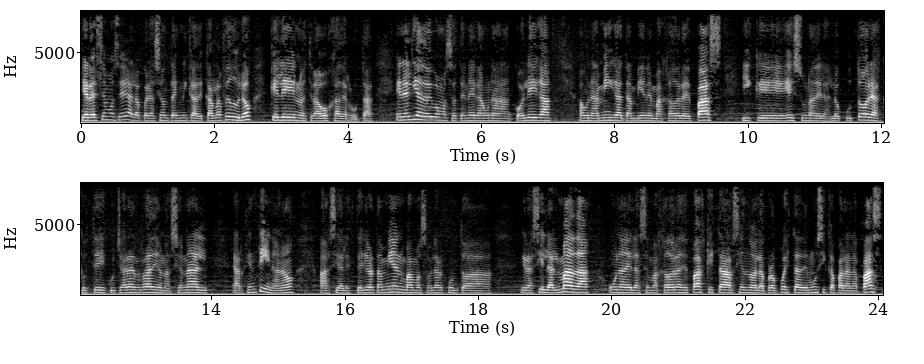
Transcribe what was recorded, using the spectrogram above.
y agradecemos eh, a la operación técnica de Carla Fedulo que lee nuestra hoja de ruta. En el día de hoy vamos a tener a una colega, a una amiga también embajadora de paz y que es una de las locutoras que usted escuchará en Radio Nacional Argentina, ¿no? Hacia el exterior también vamos a hablar junto a Graciela Almada, una de las embajadoras de paz que está haciendo la propuesta de música para la paz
